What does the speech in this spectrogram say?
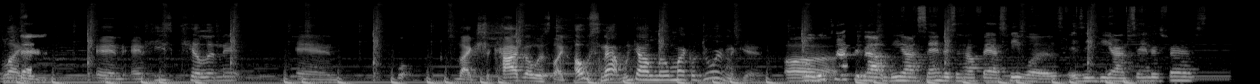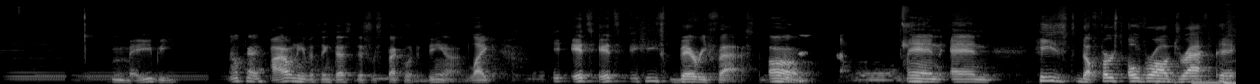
Like and and he's killing it. And like Chicago is like, oh snap, we got a little Michael Jordan again. well, we Uh, talked about Deion Sanders and how fast he was. Is he Deion Sanders fast? maybe. Okay. I don't even think that's disrespectful to Deion. Like it's it's he's very fast. Um and and he's the first overall draft pick.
